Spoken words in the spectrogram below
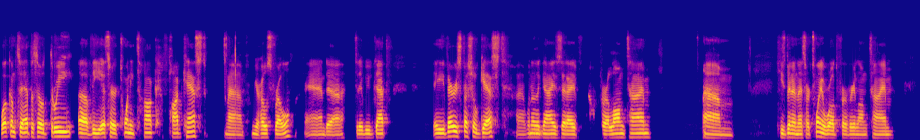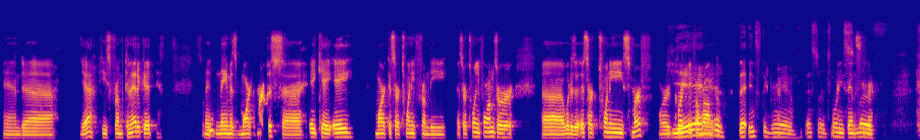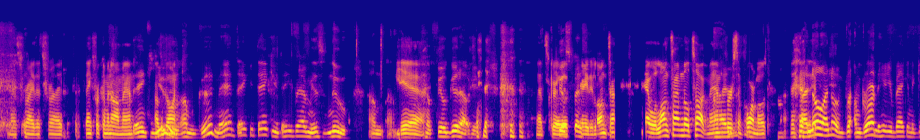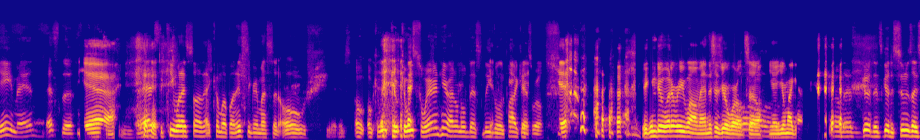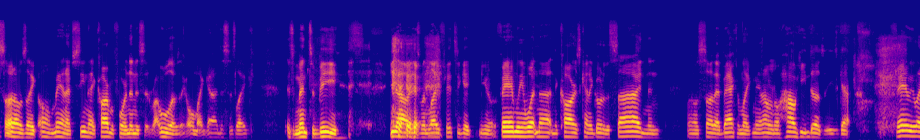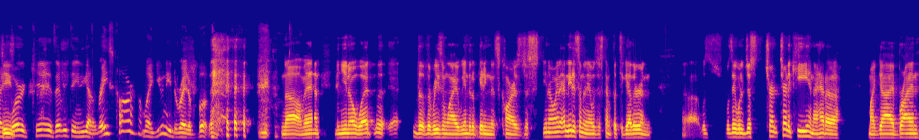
Welcome to episode three of the SR20 Talk podcast. Uh, I'm your host, Raul, and uh, today we've got a very special guest, uh, one of the guys that I've known for a long time. Um, he's been in SR20 world for a very long time, and uh, yeah, he's from Connecticut. His name is Mark Marcus, uh, aka Marcus R20 from the SR20 forums, or uh, what is it, SR20 Smurf? Or correct yeah, me if I'm wrong. That Instagram, SR20 That's Smurf. That's right. That's right. Thanks for coming on, man. Thank you. How's it going? I'm good, man. Thank you, thank you, thank you for having me. This is new. I'm, I'm Yeah, I feel good out here. that's great. That's great. A long time. Yeah, well, long time no talk, man. I First and foremost. I know, I know. But I'm glad to hear you're back in the game, man. That's the Yeah. that's the key. When I saw that come up on Instagram, I said, "Oh shit!" It's oh oh. Can we can, can we swear in here? I don't know if that's legal in podcast world. Yeah. you can do whatever you want, man. This is your world. So, Oh. yeah, you're my guy. Oh, that's good. That's good. As soon as I saw it, I was like, "Oh man, I've seen that car before." And then it said Raul. I was like, "Oh my god, this is like, it's meant to be." You know how it is when life hits. You get, you know, family and whatnot, and the cars kind of go to the side. And then when I saw that back, I'm like, "Man, I don't know how he does it. He's got family, like Jeez. work, kids, everything. He got a race car. I'm like, you need to write a book." no, man. And you know what? The the reason why we ended up getting this car is just, you know, I I needed something that was just kind of put together and uh, was was able to just turn turn a key and I had a my guy Brian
